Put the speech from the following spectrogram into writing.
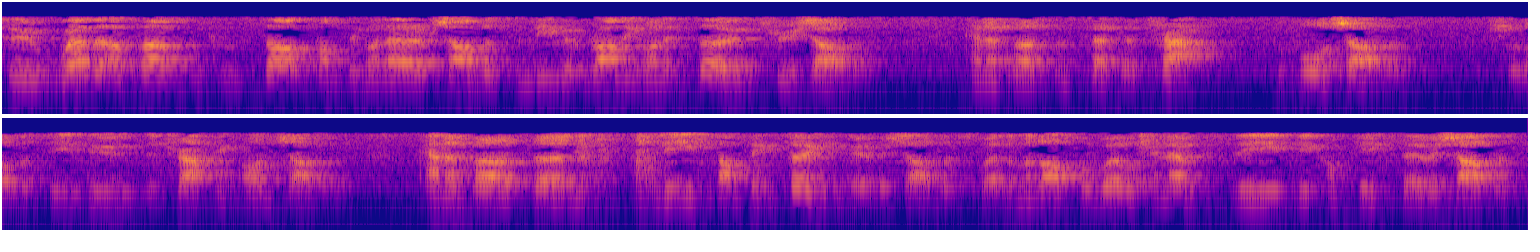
to whether a person can start something on Erev Shabbos and leave it running on its own through Shabbos. Can a person set a trap before Shabbos? Will obviously do the trapping on Shabbos. Can a person leave something soaking over Shabbos, where the malacha will inevitably be completed over Shabbos?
